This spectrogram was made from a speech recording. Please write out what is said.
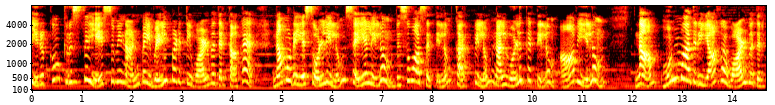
இருக்கும் கிறிஸ்து இயேசுவின் அன்பை வெளிப்படுத்தி வாழ்வதற்காக நம்முடைய சொல்லிலும் செயலிலும் விசுவாசத்திலும் கற்பிலும் நல்வொழுக்கத்திலும் ஆவியிலும் நாம் முன்மாதிரியாக வாழ்வதற்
